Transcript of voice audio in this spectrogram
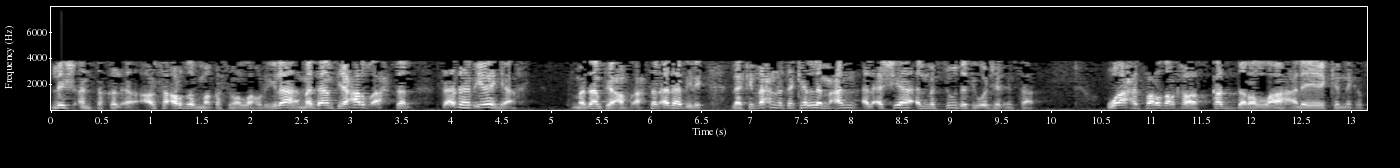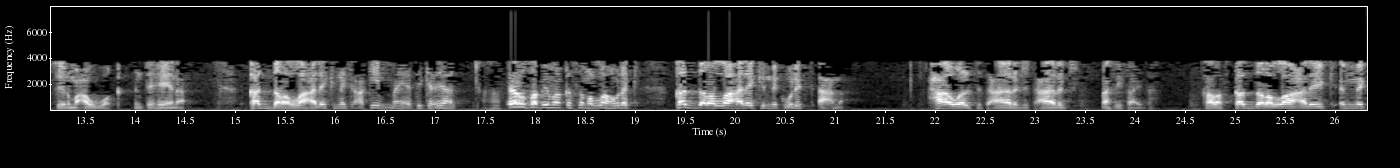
ليش أنتقل؟ سأرضى بما قسم الله لي. لا ما دام في عرض أحسن سأذهب إليه يا أخي. ما دام في عرض أحسن أذهب إليه. لكن نحن نتكلم عن الأشياء المسدودة في وجه الإنسان. واحد فرضا خلاص قدر الله عليك أنك تصير معوق. انتهينا. قدر الله عليك أنك عقيم. ما يأتيك عيال. ارضى بما قسم الله لك. قدر الله عليك أنك ولدت أعمى. حاول تتعالج تعالج ما في فايدة. خلاص قدر الله عليك أنك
